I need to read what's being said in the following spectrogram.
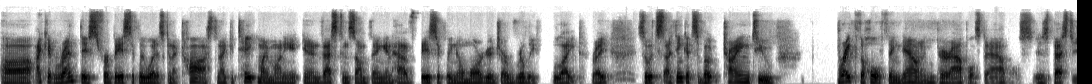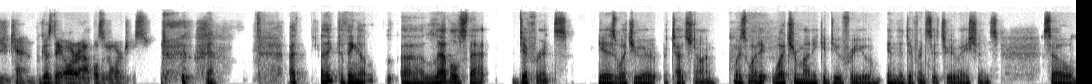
uh, I could rent this for basically what it's going to cost, and I could take my money and invest in something and have basically no mortgage or really light, right? So it's I think it's about trying to break the whole thing down and compare apples to apples as best as you can because they are apples and oranges. yeah, I I think the thing that uh, levels that difference is what you touched on was what it, what your money could do for you in the different situations. So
